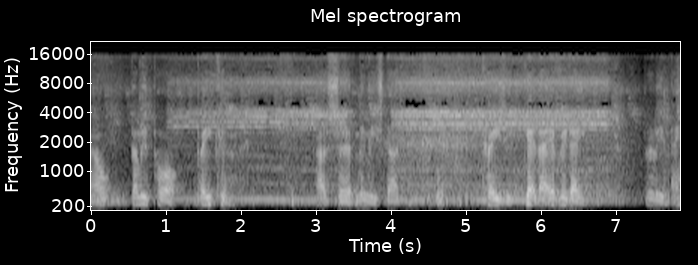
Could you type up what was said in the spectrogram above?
know, belly pork, bacon. That's uh, Mimi's dad. Crazy. Get that every day. Brilliant, eh?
